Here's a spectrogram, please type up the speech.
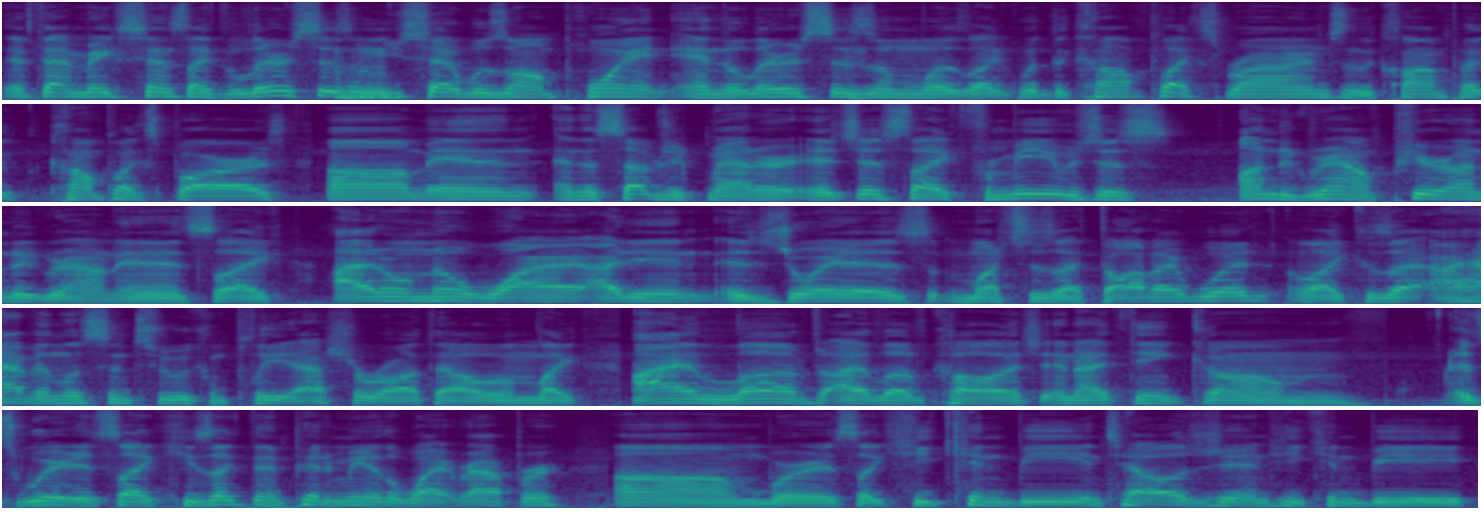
if that makes sense. Like the lyricism you said was on point, and the lyricism was like with the complex rhymes and the complex complex bars, um, and and the subject matter. It's just like for me, it was just underground, pure underground, and it's like I don't know why I didn't enjoy it as much as I thought I would. Like, because I, I haven't listened to a complete Asher Roth album. Like, I loved I Love College, and I think um it's weird. It's like he's like the epitome of the white rapper. Um, where it's like he can be intelligent, he can be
